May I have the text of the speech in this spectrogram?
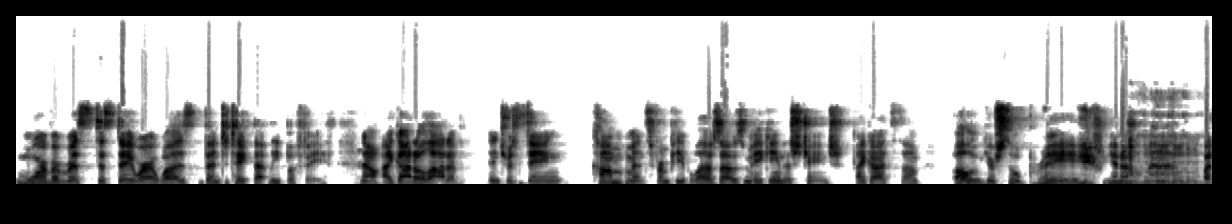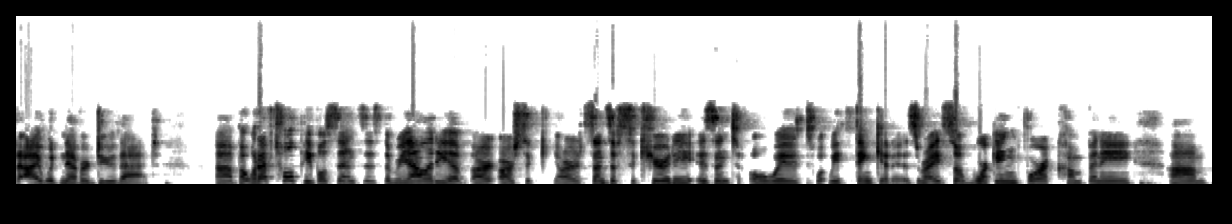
more of a risk to stay where I was than to take that leap of faith. Now, I got a lot of interesting comments from people as I was making this change. I got some, oh, you're so brave, you know, but I would never do that. Uh, but what I've told people since is the reality of our, our, our sense of security isn't always what we think it is, right? So working for a company um,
